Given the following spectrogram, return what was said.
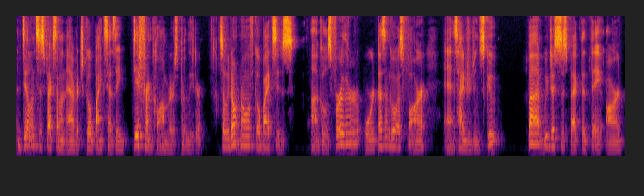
Dylan suspects that on average GoBikes has a different kilometers per liter. So we don't know if GoBikes is, uh, goes further or doesn't go as far as Hydrogen Scoot, but we just suspect that they are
